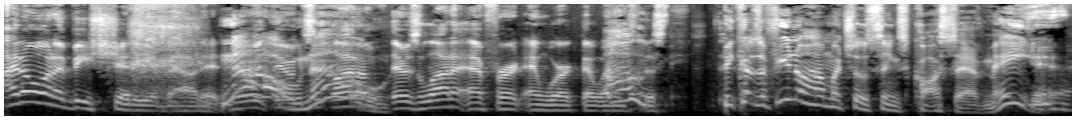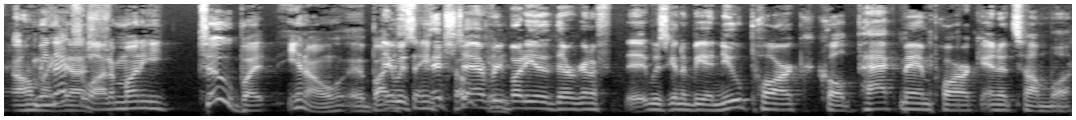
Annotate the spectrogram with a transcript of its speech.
I don't want to be shitty about it. No, was A no. lot of, there was a lot of effort and work that went Oh, into this. Because if you know how much those things cost to have made, Oh I mean, that's gosh. a lot of money too. But, you know, uh, by It the was pitched token, to everybody that they were going to. It was going to be a new park called Pac-Man Park in Ottumwa.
